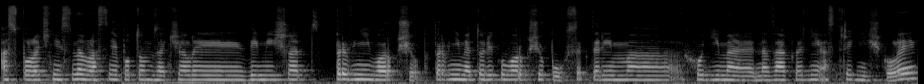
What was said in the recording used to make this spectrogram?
a společně jsme vlastně potom začali vymýšlet první workshop, první metodiku workshopu, se kterým eh, chodíme na základní a střední školy.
